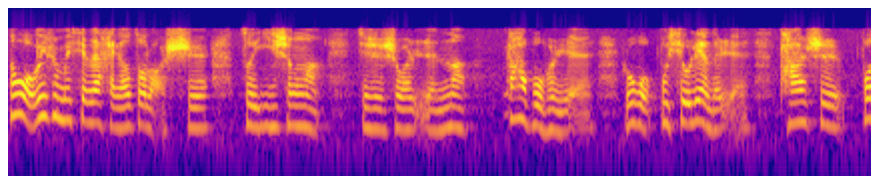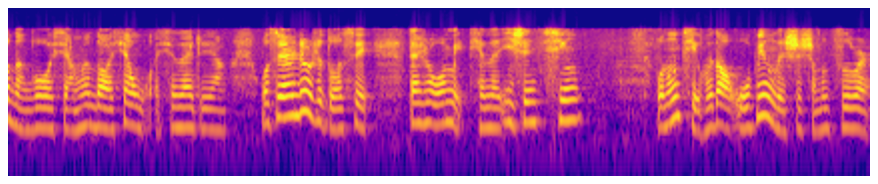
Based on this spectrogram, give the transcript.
那我为什么现在还要做老师、做医生呢？就是说人呢，大部分人如果不修炼的人，他是不能够享受到像我现在这样。我虽然六十多岁，但是我每天呢一身轻。我能体会到无病的是什么滋味儿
